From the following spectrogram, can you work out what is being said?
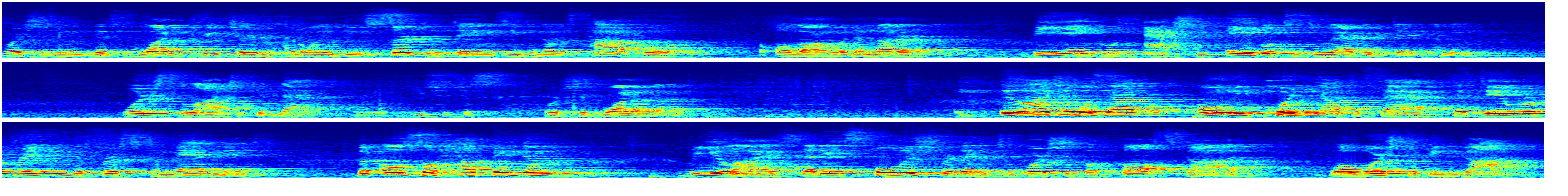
worshiping this one creature who can only do certain things, even though it's powerful, along with another being who's actually able to do everything. I mean, where's the logic in that? I mean, you should just worship one of them. Elijah was not only pointing out the fact that they were breaking the first commandment, but also helping them realize that it is foolish for them to worship a false God while worshiping God.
